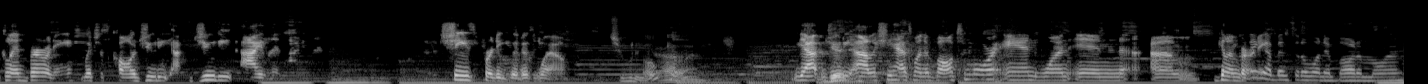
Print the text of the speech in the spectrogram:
Glen Burnie, which is called Judy Judy Island. She's pretty good as well. Judy Okay. Island. Yep, Judy Yeah. Island. She has one in Baltimore and one in um, Glen I think Burnie. I've been to the one in Baltimore.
